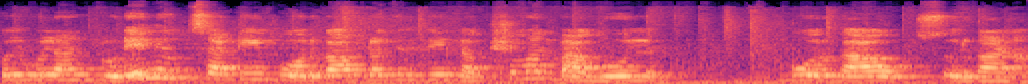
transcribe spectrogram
बुलबुलान टुडे न्यूजसाठी बोरगाव प्रतिनिधी लक्ष्मण बागुल बोरगाव सुरगाणा.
